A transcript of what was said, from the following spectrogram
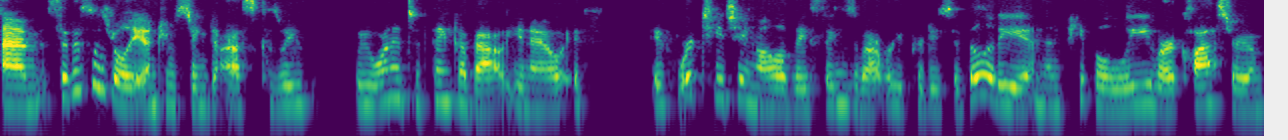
Um, so this was really interesting to us because we, we wanted to think about, you know, if, if we're teaching all of these things about reproducibility and then people leave our classroom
